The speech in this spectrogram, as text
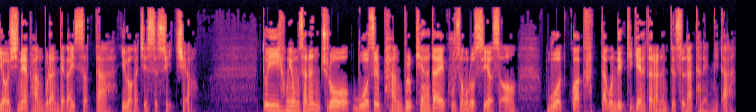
여신의 방불한 데가 있었다. 이와 같이 쓸 수 있죠. 또 이 형용사는 주로 무엇을 방불케 하다의 구성으로 쓰여서 무엇과 같다고 느끼게 하다라는 뜻을 나타냅니다.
